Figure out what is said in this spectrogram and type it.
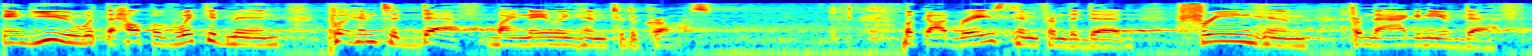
and you, with the help of wicked men, put him to death by nailing him to the cross. But God raised him from the dead, freeing him from the agony of death,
